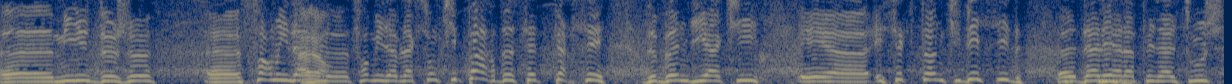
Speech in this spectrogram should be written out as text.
euh, minute de jeu Euh, formidable, Alors. formidable action qui part de cette percée de Bundy Aki et, euh, et Sexton qui décide euh, d'aller à la pénale touche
